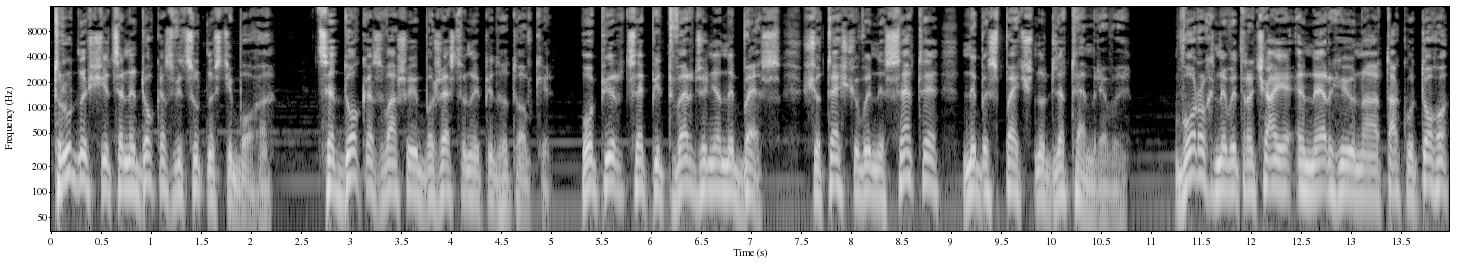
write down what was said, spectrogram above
Труднощі це не доказ відсутності Бога, це доказ вашої божественної підготовки. Опір це підтвердження небес, що те, що ви несете, небезпечно для темряви. Ворог не витрачає енергію на атаку того,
